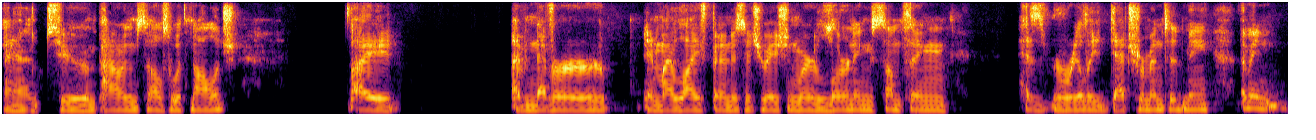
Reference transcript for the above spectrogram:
and to empower themselves with knowledge. I I've never in my life been in a situation where learning something has really detrimented me. I mean,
